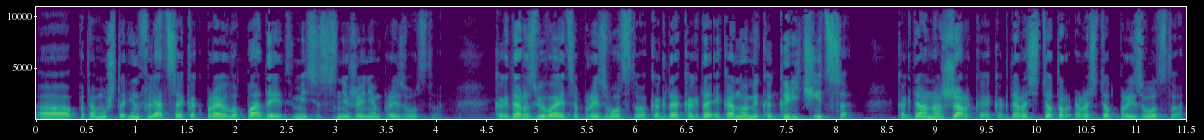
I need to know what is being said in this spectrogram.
Э, потому что инфляция, как правило, падает вместе со снижением производства – когда развивается производство, когда, когда экономика горячится, когда она жаркая, когда растет, растет производство,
